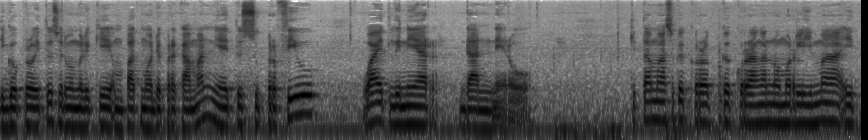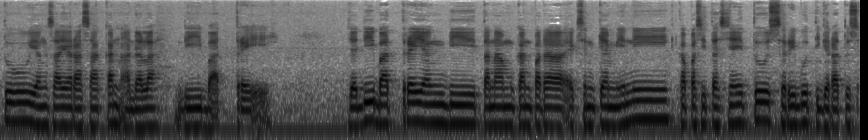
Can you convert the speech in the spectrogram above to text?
di GoPro itu sudah memiliki empat mode perekaman yaitu Super View, Wide, Linear, dan Nero. Kita masuk ke kekurangan nomor 5 itu yang saya rasakan adalah di baterai. Jadi baterai yang ditanamkan pada Action Cam ini kapasitasnya itu 1300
